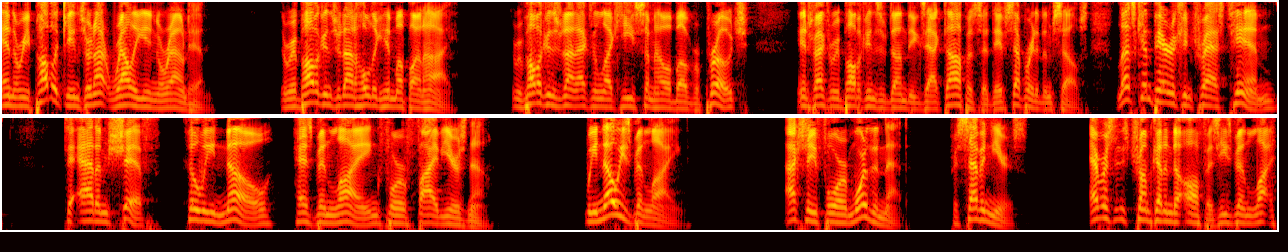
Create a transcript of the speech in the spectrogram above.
And the Republicans are not rallying around him. The Republicans are not holding him up on high. The Republicans are not acting like he's somehow above reproach. In fact, the Republicans have done the exact opposite. They've separated themselves. Let's compare and contrast him to Adam Schiff, who we know has been lying for five years now. We know he's been lying. Actually, for more than that, for seven years. Ever since Trump got into office, he's been lying.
